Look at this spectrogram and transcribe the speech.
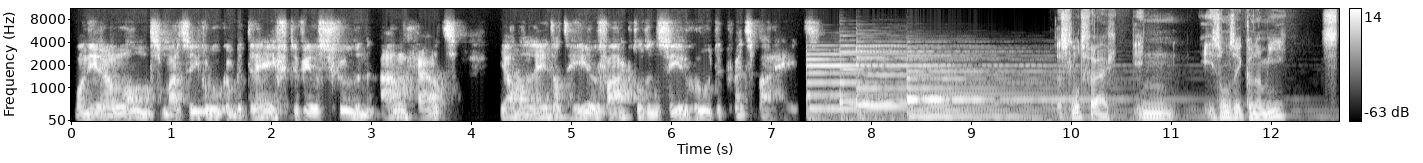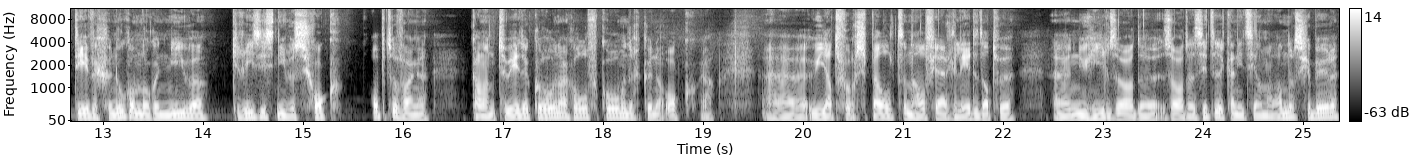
wanneer een land, maar zeker ook een bedrijf, te veel schulden aangaat, ja, dan leidt dat heel vaak tot een zeer grote kwetsbaarheid. Slotvraag. Is onze economie stevig genoeg om nog een nieuwe crisis, nieuwe schok op te vangen? Kan een tweede coronagolf komen? Er kunnen ook, ja, uh, wie had voorspeld een half jaar geleden dat we uh, nu hier zouden, zouden zitten? Er kan iets helemaal anders gebeuren.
